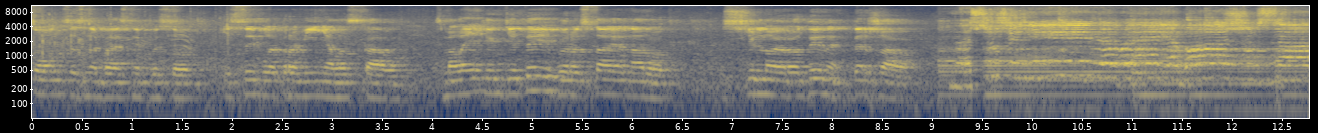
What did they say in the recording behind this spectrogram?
сонце з небесних висот і сипле проміння ласкаве. З маленьких дітей виростає народ, з родини держава. На чужині тебе я бачу вся,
